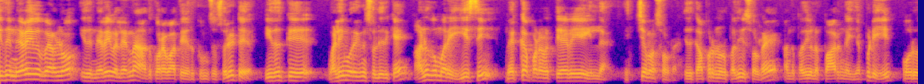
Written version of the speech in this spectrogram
இது நிறைவு பெறணும் இது நிறைவில்லைன்னா அது குறைவாக இருக்கும்னு சொல்லிட்டு இதுக்கு வழிமுறைன்னு சொல்லியிருக்கேன். அணுகுமுறை ஈஸி வெக்கப்பட தேவையே இல்லை. நிச்சயமா சொல்றேன். இதுக்கப்புறம் இன்னொரு பதிவு சொல்றேன். அந்த பதிவுல பாருங்க எப்படி ஒரு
